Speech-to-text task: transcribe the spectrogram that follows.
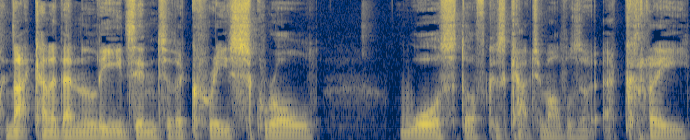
and that kind of then leads into the Kree Skrull war stuff because Captain Marvel's a, a Kree.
